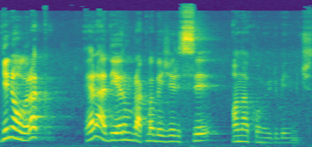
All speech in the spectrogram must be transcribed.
genel olarak herhalde yarım bırakma becerisi ana konuydu benim için.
